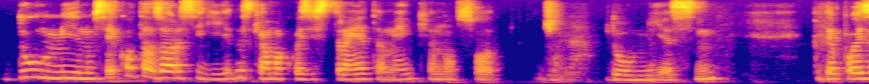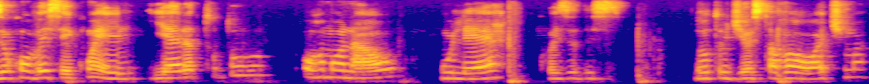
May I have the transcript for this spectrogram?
dormi não sei quantas horas seguidas, que é uma coisa estranha também, que eu não sou de dormir assim. Depois eu conversei com ele, e era tudo hormonal, mulher, coisa desse. No outro dia eu estava ótima,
